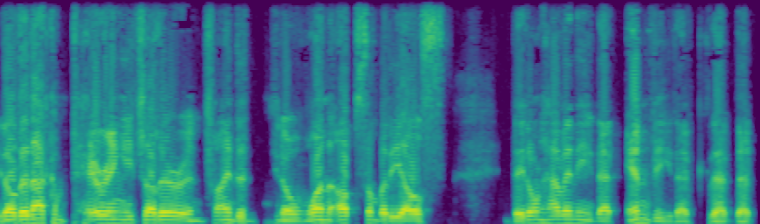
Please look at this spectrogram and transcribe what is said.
You know, they're not comparing each other and trying to, you know, one up somebody else. They don't have any that envy, that that that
